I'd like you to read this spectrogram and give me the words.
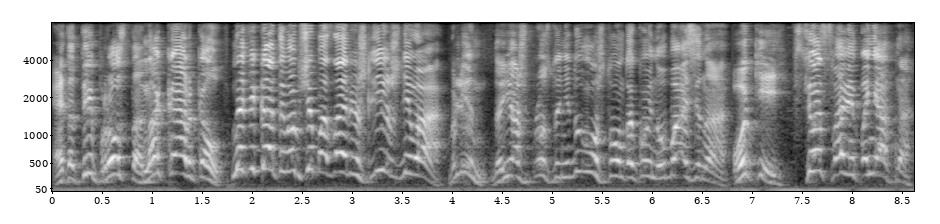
это ты просто накаркал! Нафига ты вообще базаришь лишнего? Блин, да я ж просто не думал, что он такой нубасина. Окей, все с вами понятно.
